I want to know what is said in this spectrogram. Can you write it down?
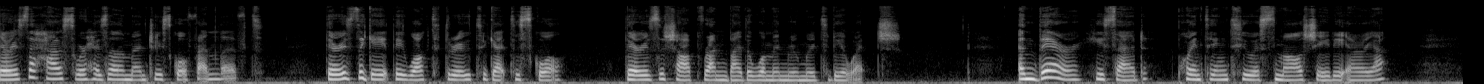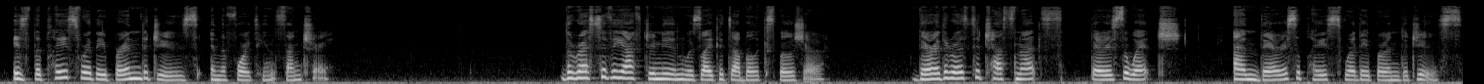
There is the house where his elementary school friend lived. There is the gate they walked through to get to school. There is the shop run by the woman rumored to be a witch. And there, he said, pointing to a small shady area, is the place where they burned the Jews in the 14th century. The rest of the afternoon was like a double exposure. There are the roasted chestnuts, there is the witch, and there is the place where they burned the Jews.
